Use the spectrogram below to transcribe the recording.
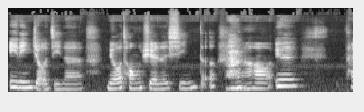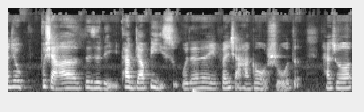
一零九级的刘同学的心得，然后因为他就不想要在这里，他比较避暑，我在那里分享他跟我说的。他说，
